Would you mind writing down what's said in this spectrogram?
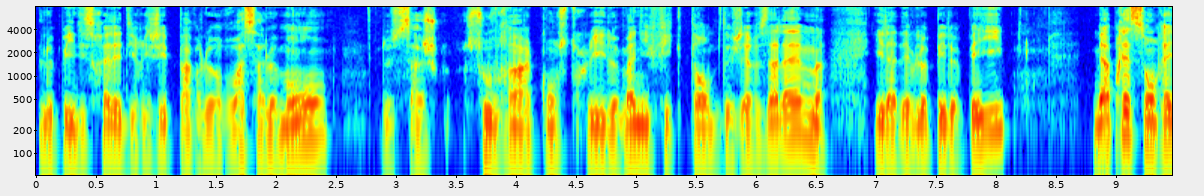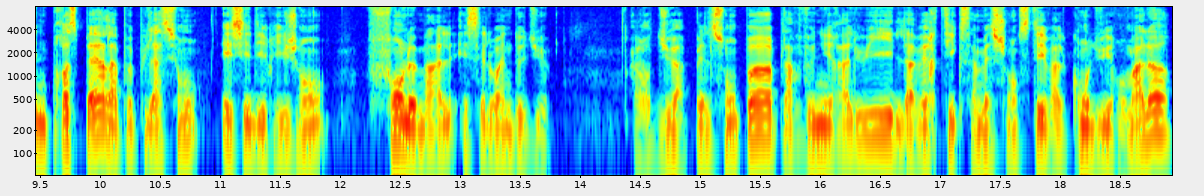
le pays d'Israël est dirigé par le roi Salomon. Le sage souverain a construit le magnifique temple de Jérusalem. Il a développé le pays. Mais après son règne prospère, la population et ses dirigeants font le mal et s'éloignent de Dieu. Alors Dieu appelle son peuple à revenir à lui, il l'avertit que sa méchanceté va le conduire au malheur,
